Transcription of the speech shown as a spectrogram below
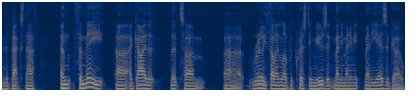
in the back staff. And for me, uh, a guy that that um, uh, really fell in love with Christian music many many many years ago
